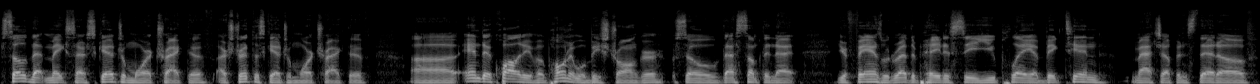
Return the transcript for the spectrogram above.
So that makes our schedule more attractive, our strength of schedule more attractive, uh, and the quality of opponent will be stronger. So that's something that your fans would rather pay to see you play a Big Ten matchup instead of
